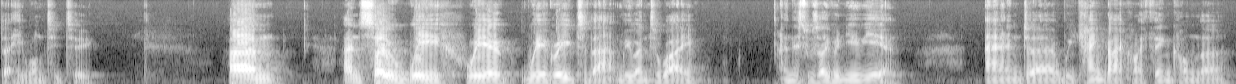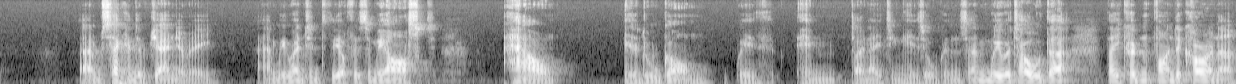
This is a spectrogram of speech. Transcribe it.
that he wanted to. Um, and so we, we, we agreed to that and we went away and this was over New Year. And uh, we came back, I think, on the um, 2nd of January and we went into the office and we asked how it had all gone with him donating his organs. And we were told that they couldn't find a coroner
